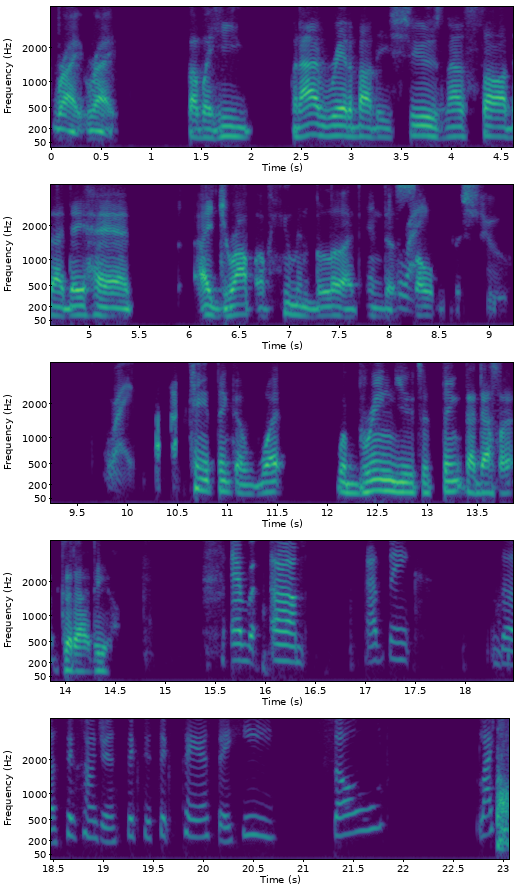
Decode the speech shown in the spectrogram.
Right, right. But when he when I read about these shoes and I saw that they had a drop of human blood in the right. sole of the shoe, right? I can't think of what would bring you to think that that's a good idea. And um, I think the 666 pairs that he sold, like you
